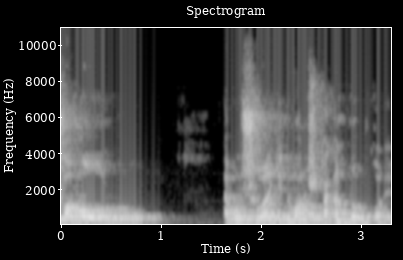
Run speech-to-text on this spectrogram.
সবল। এমন সময় কিন্তু মানুষ টাকার লোভ করে।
